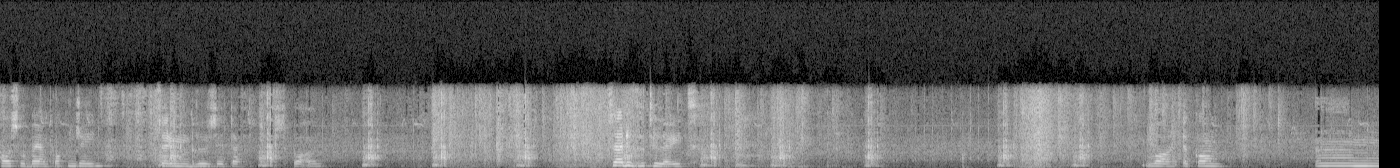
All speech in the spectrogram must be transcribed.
zo bij een pakken, Jane. Sorry, mijn broer zit even te spannen. Sorry voor het geluid. Waar, ik kan. Um,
